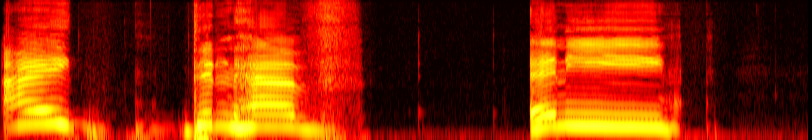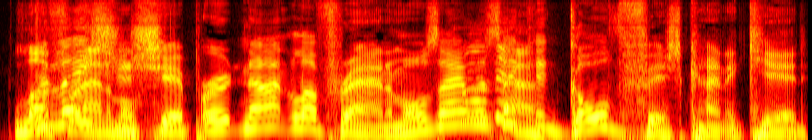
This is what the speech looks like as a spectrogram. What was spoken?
I didn't have any Love for animals. relationship or not love for animals. I was yeah. like a goldfish kind of kid.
